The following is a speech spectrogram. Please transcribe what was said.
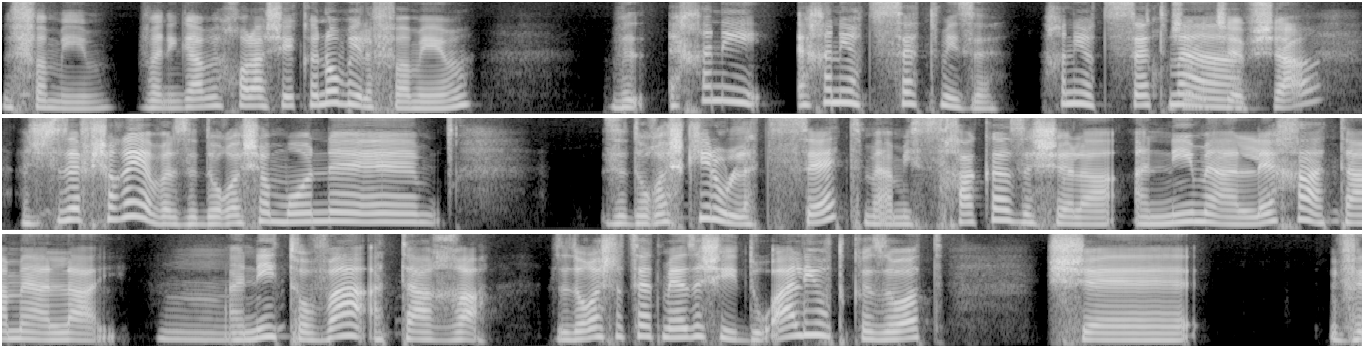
לפעמים, ואני גם יכולה שיקנאו בי לפעמים, ואיך אני, אני יוצאת מזה? איך אני יוצאת מה... את חושבת שאפשר? אני חושבת שזה אפשרי, אבל זה דורש המון... אה, זה דורש כאילו לצאת מהמשחק הזה של אני מעליך, אתה מעליי. Mm. אני טובה, אתה רע. זה דורש לצאת מאיזושהי דואליות כזאת, ש... ו...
